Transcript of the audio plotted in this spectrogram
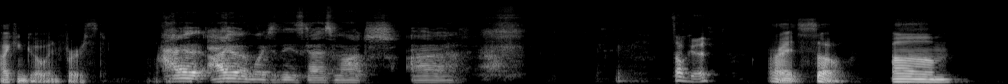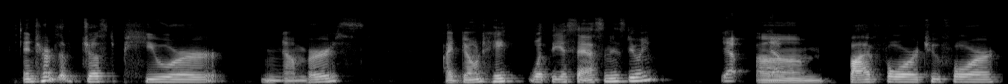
I can go in first. I I haven't looked at these guys much. Uh, it's all good All right, so um in terms of just pure numbers, I don't hate what the assassin is doing. Yep yep. Um five four two four.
